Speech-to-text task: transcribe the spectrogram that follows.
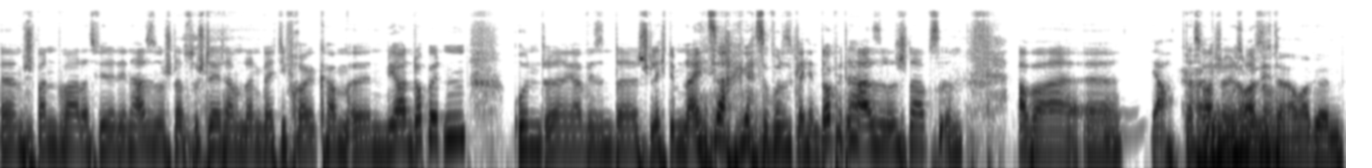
ähm, spannend war, dass wir den Haselnussschnaps bestellt haben und dann gleich die Frage kam, äh, ja, einen doppelten. Und äh, ja, wir sind da schlecht im Nein sagen, also wurde es gleich ein doppelter Haselnussschnaps. Ähm, aber äh, ja, das Ja, war schon in muss man sich Ordnung. dann auch mal gönnen.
